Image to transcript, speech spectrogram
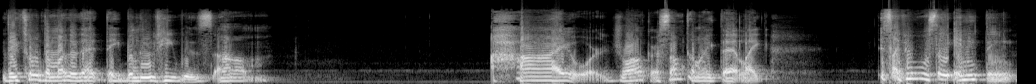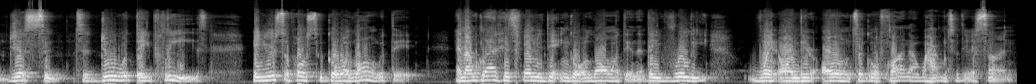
They told the mother that they believed he was, um, high or drunk or something like that. Like it's like people will say anything just to, to do what they please and you're supposed to go along with it. And I'm glad his family didn't go along with it, that they really went on their own to go find out what happened to their son.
